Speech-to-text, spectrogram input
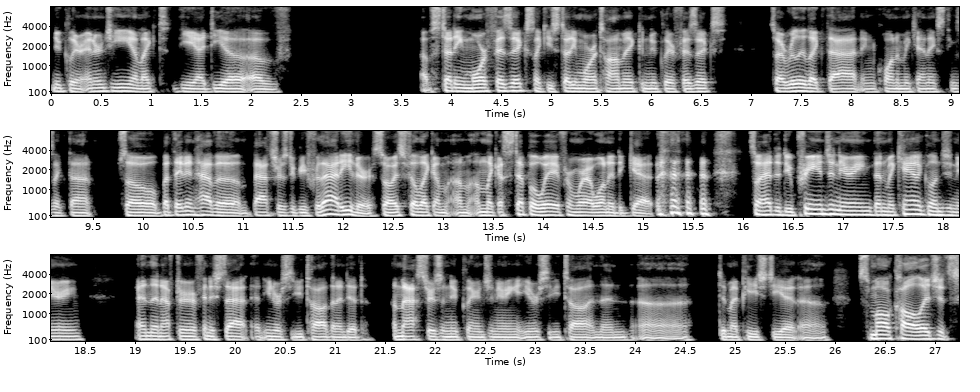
nuclear energy. I liked the idea of of studying more physics, like you study more atomic and nuclear physics. So I really like that and quantum mechanics, things like that. So, but they didn't have a bachelor's degree for that either. So I always feel like I'm I'm, I'm like a step away from where I wanted to get. so I had to do pre-engineering, then mechanical engineering, and then after I finished that at University of Utah, then I did a master's in nuclear engineering at University of Utah, and then uh, did my PhD at a small college. It's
